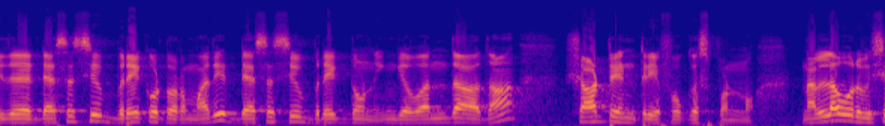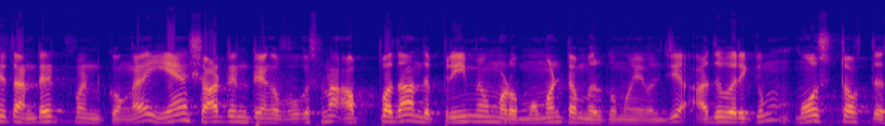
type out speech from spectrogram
இது டெசசிவ் பிரேக் அவுட் வர மாதிரி டெசசிவ் பிரேக் டவுன் இங்கே வந்தால் தான் ஷார்ட் என்ட்ரியை ஃபோக்கஸ் பண்ணணும் நல்ல ஒரு விஷயத்தை அண்டர்ட் பண்ணிக்கோங்க ஏன் ஷார்ட் என்ட்ரி அங்கே ஃபோக்கஸ் பண்ணால் அப்போ தான் அந்த ப்ரீமியமோட மொமெண்டம் இருக்குமே ஒழிஞ்சு அது வரைக்கும் மோஸ்ட் ஆஃப் த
